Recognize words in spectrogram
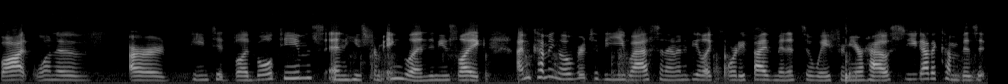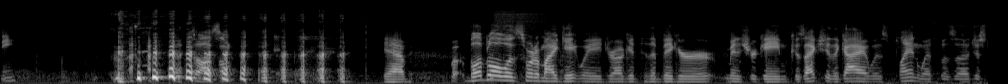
bought one of our painted blood bowl teams and he's from england and he's like i'm coming over to the us and i'm going to be like 45 minutes away from your house so you got to come visit me That's awesome. yeah, Blood Bowl was sort of my gateway drug into the bigger miniature game because actually the guy I was playing with was uh, just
